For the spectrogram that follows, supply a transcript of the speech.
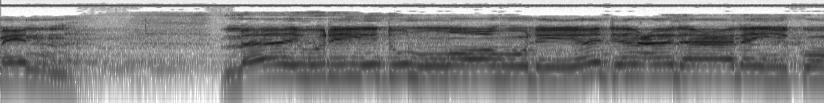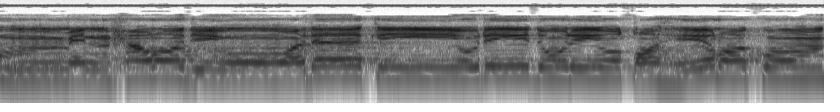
منه. ما يريد الله ليجعل عليكم من حرج ولكن يريد ليطهركم.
